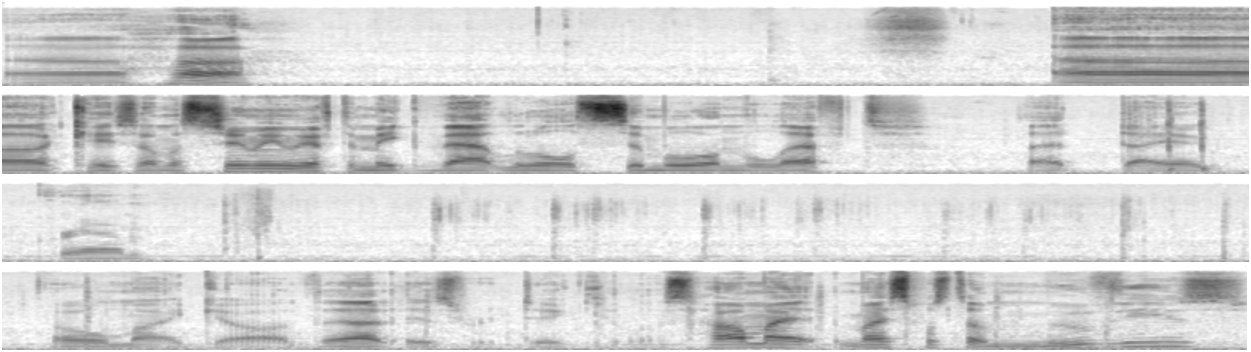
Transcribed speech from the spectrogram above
Uh huh. Uh, okay, so I'm assuming we have to make that little symbol on the left, that diagram. Oh my god, that is ridiculous. How am I, am I supposed to move these?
